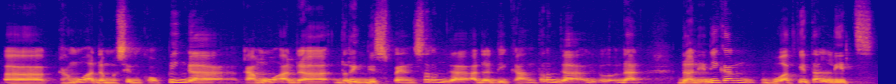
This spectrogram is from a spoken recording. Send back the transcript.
Uh, kamu ada mesin kopi nggak? Kamu ada drink dispenser nggak? Ada decanter nggak? Gitu loh. Dan dan ini kan buat kita leads.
